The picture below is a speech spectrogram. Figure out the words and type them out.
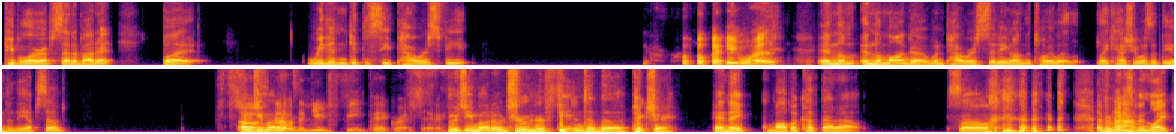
People are upset about it, but we didn't get to see Power's feet. wait, what? In the in the manga, when Power is sitting on the toilet, like how she was at the end of the episode, Oh, so that was a huge feet pick right there. Fujimoto drew her feet into the picture, and they Mappa cut that out. So everybody's Um, been like,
